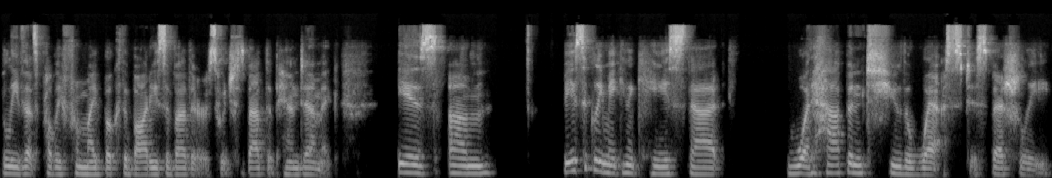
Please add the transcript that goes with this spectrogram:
believe that's probably from my book the bodies of others which is about the pandemic is um basically making the case that what happened to the West, especially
